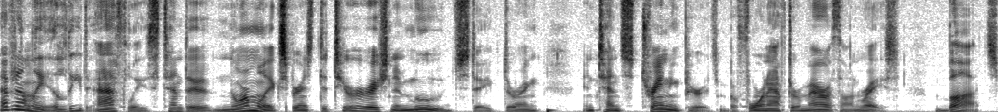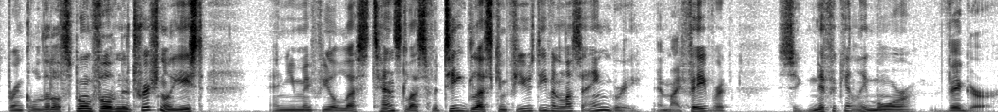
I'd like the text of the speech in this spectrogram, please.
Evidently, elite athletes tend to normally experience deterioration in mood state during intense training periods, before and after a marathon race. But sprinkle a little spoonful of nutritional yeast, and you may feel less tense, less fatigued, less confused, even less angry, and my favorite, significantly more vigor.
